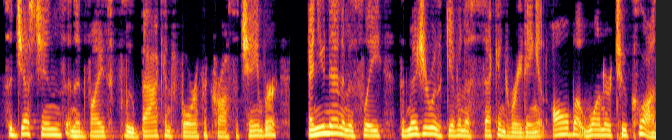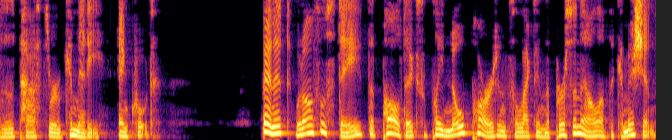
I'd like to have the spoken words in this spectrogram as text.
suggestions and advice flew back and forth across the chamber, and unanimously the measure was given a second reading and all but one or two clauses passed through committee. Bennett would also state that politics would play no part in selecting the personnel of the commission,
